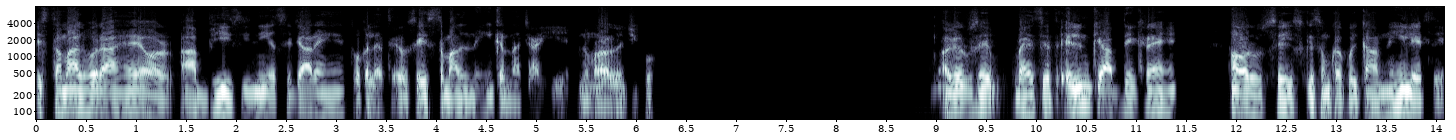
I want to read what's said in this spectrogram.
استعمال ہو رہا ہے اور آپ بھی اسی نیت سے جا رہے ہیں، تو غلط ہے۔ اسے استعمال نہیں کرنا چاہیے نمرالوجی کو۔ اگر اسے بحثیت علم کے آپ دیکھ رہے ہیں اور اس سے اس قسم کا کوئی کام نہیں لیتے،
